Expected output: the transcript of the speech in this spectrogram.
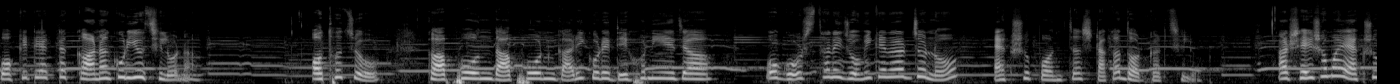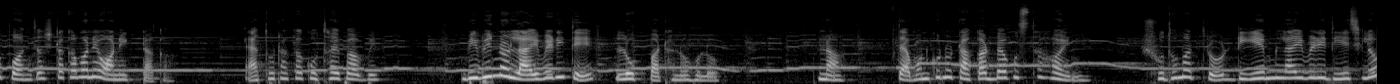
পকেটে একটা কানাকড়িও ছিল না। অথচ কাফন, দাফন, গাড়ি করে দেহ নিয়ে যা ও গোরস্থানে জমি কেনার জন্য একশো পঞ্চাশ টাকা দরকার ছিল। আর সেই সময় একশো পঞ্চাশ টাকা মানে অনেক টাকা। এত টাকা কোথায় পাবে? বিভিন্ন লাইব্রেরিতে লোক পাঠানো হলো। না, তেমন কোনো টাকার ব্যবস্থা হয়নি। শুধুমাত্র ডিএম লাইব্রেরি দিয়েছিল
